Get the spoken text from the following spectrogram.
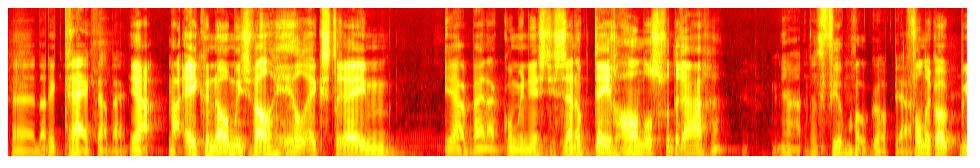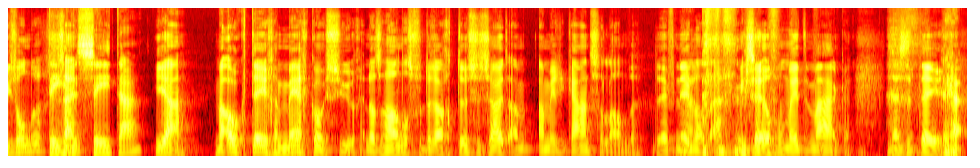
eh, dat ik krijg daarbij. Ja, maar economisch wel heel extreem, ja, bijna communistisch. Ze zijn ook tegen handelsverdragen. Ja, dat viel me ook op, ja. Vond ik ook bijzonder. Tegen zijn, CETA. Ja, maar ook tegen Mercosur. En dat is een handelsverdrag tussen Zuid-Amerikaanse landen. Daar heeft Nederland eigenlijk niet zo heel veel mee te maken. Zijn ze tegen. Ja.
